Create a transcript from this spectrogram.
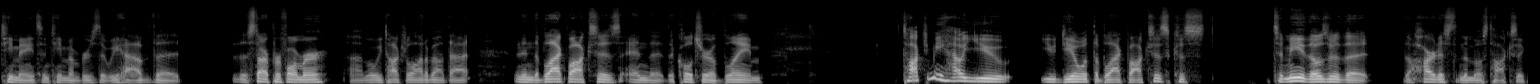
teammates and team members that we have the the star performer, um, and we talked a lot about that and then the black boxes and the the culture of blame. Talk to me how you you deal with the black boxes because to me those are the the hardest and the most toxic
